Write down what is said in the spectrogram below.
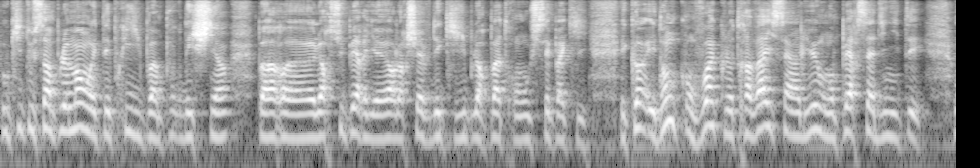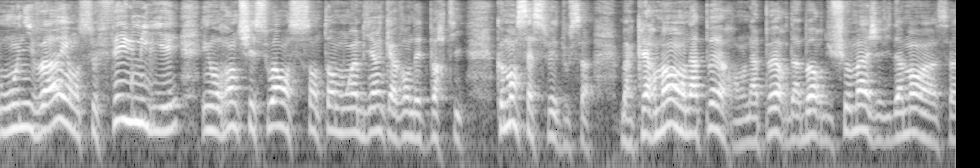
ou qui tout simplement ont été pris ben, pour des chiens par euh, leur supérieur, leur chef d'équipe, leur patron, ou je sais pas qui. Et, donc on voit que le travail, c'est un lieu où on perd sa dignité, où on y va et on se fait humilier, et on rentre chez soi en se sentant moins bien qu'avant d'être parti. Comment ça se fait tout ça? Bah, Clairement, on a peur. On a peur d'abord du chômage, évidemment. Hein, ça,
